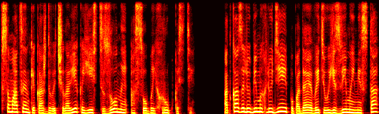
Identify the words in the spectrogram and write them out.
В самооценке каждого человека есть зоны особой хрупкости. Отказы любимых людей, попадая в эти уязвимые места,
